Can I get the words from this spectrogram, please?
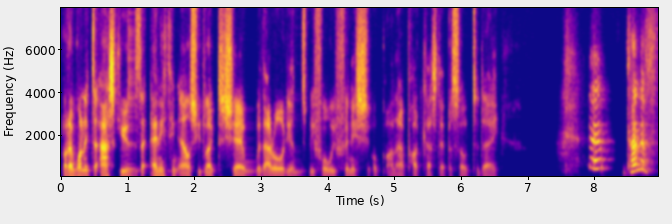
but I wanted to ask you: Is there anything else you'd like to share with our audience before we finish up on our podcast episode today? Uh, kind of.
